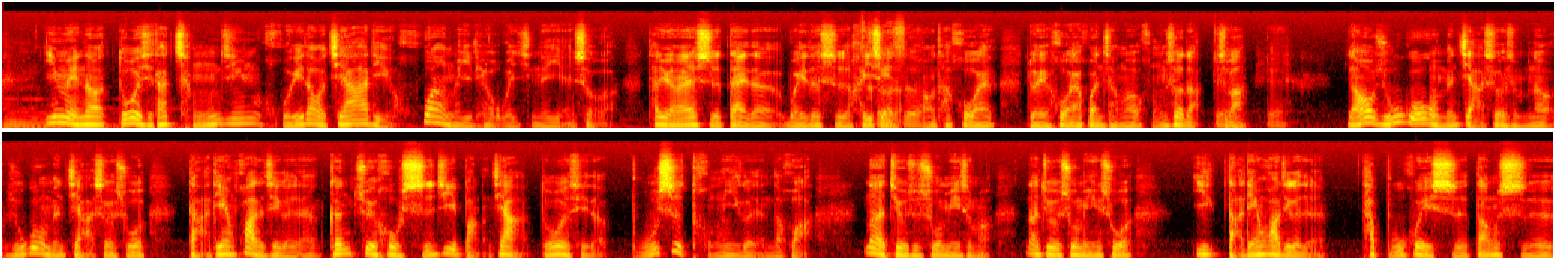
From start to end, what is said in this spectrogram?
嗯，因为呢，多尔西他曾经回到家里换了一条围巾的颜色啊。他原来是戴的围的是黑色的，色然后他后来对后来换成了红色的，是吧？？对，然后，如果我们假设什么呢？如果我们假设说打电话的这个人跟最后实际绑架 Dorothy 的不是同一个人的话，那就是说明什么？那就是说明说，一打电话这个人他不会是当时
